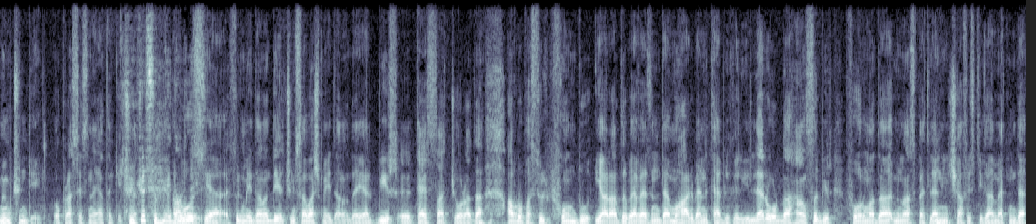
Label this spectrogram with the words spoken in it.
Mümkün deyil o prosesin həyata keçirmək. Çünki sülh meydanı Rusiya deyil. sülh meydanı deyil, çünki savaş meydanıdır. Əgər bir ə, təsisat ki, orada Avropa Sülh Fondu yaradıb əvəzində müharibəni təbliğ eləyirlər, orada hansı bir formada münasibətlərin inkişafı istiqamətində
